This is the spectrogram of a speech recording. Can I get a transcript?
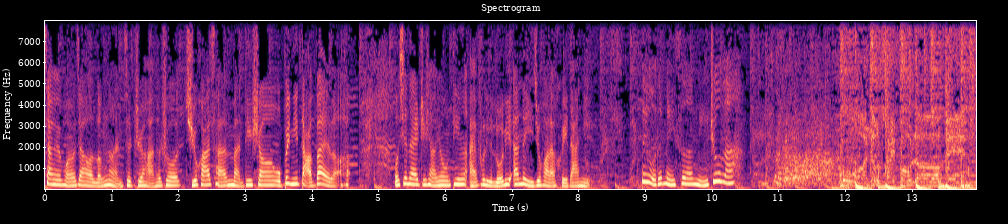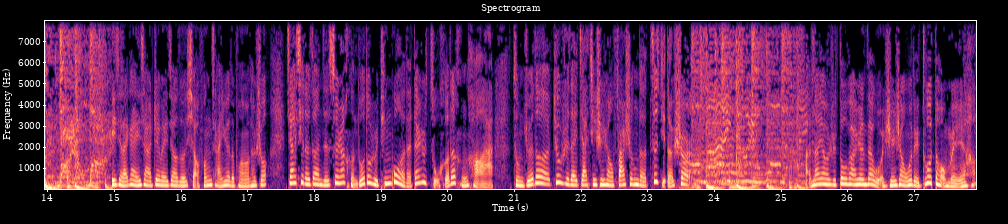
下一位朋友叫冷暖自知哈，他说：“菊花残，满地伤，我被你打败了。我现在只想用 D N F 里萝莉安的一句话来回答你：被我的美色迷住了。”一起来看一下这位叫做小风残月的朋友，他说：“佳期的段子虽然很多都是听过的，但是组合的很好啊，总觉得就是在佳期身上发生的自己的事儿啊，那要是都发生在我身上，我得多倒霉啊！”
